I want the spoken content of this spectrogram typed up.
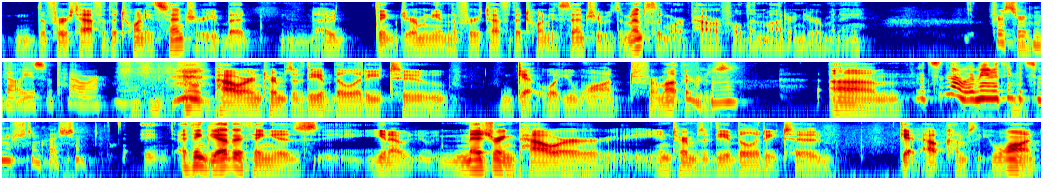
the first half of the 20th century. But I would think Germany in the first half of the 20th century was immensely more powerful than modern Germany. For certain values of power. power in terms of the ability to get what you want from others. Mm-hmm. Um, it's, no, I mean, I think it's an interesting question. I think the other thing is, you know, measuring power in terms of the ability to get outcomes that you want,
